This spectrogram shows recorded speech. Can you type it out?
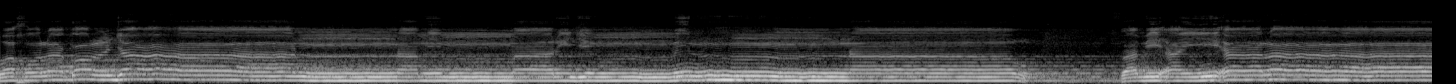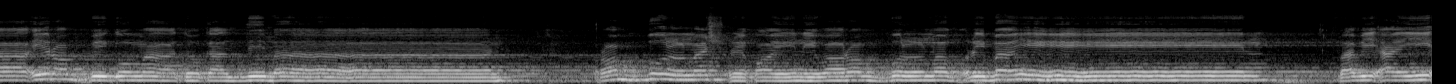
wa khalaqal janna min marijim min nar. Fabi ayyi ala'i rabbikuma tukadziban Rabbul masyriqaini wa rabbul maghribain. Fabi ayyi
